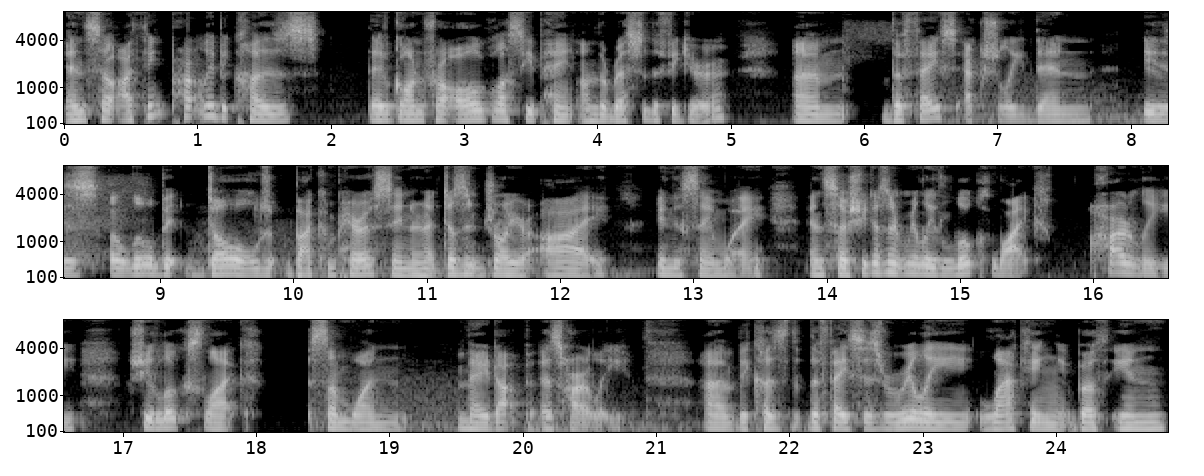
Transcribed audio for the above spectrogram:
and so I think partly because they've gone for all glossy paint on the rest of the figure, um, the face actually then is a little bit dulled by comparison and it doesn't draw your eye in the same way. And so she doesn't really look like Harley. She looks like someone made up as Harley. Um, because the face is really lacking both in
